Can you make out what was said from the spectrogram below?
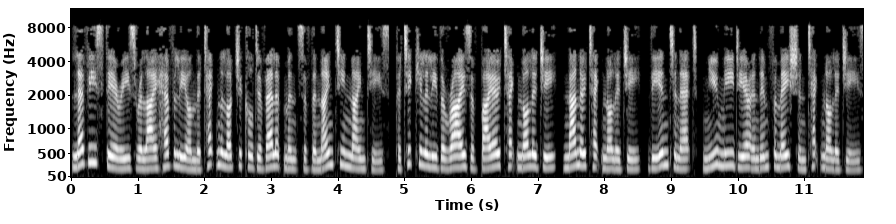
Levy's theories rely heavily on the technological developments of the 1990s, particularly the rise of biotechnology, nanotechnology, the Internet, new media and information technologies.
